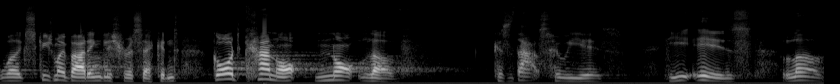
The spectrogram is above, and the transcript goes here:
Well, excuse my bad English for a second, God cannot not love, because that's who He is. He is love.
